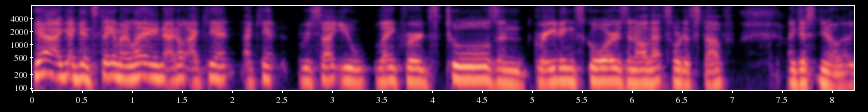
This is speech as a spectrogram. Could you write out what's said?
Yeah, again, stay in my lane. I don't. I can't. I can't recite you Langford's tools and grading scores and all that sort of stuff. I just, you know,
